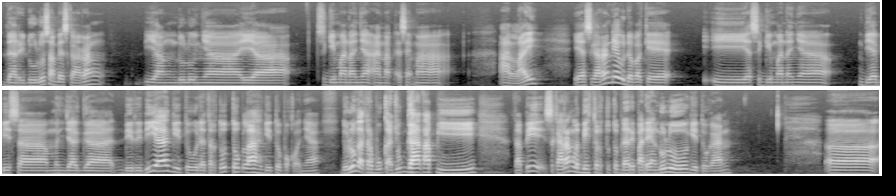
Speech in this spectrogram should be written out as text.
dari dulu sampai sekarang yang dulunya ya segimananya anak SMA alay ya sekarang dia udah pakai iya segimananya dia bisa menjaga diri dia gitu udah tertutup lah gitu pokoknya. Dulu nggak terbuka juga tapi tapi sekarang lebih tertutup daripada yang dulu gitu kan. Uh,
